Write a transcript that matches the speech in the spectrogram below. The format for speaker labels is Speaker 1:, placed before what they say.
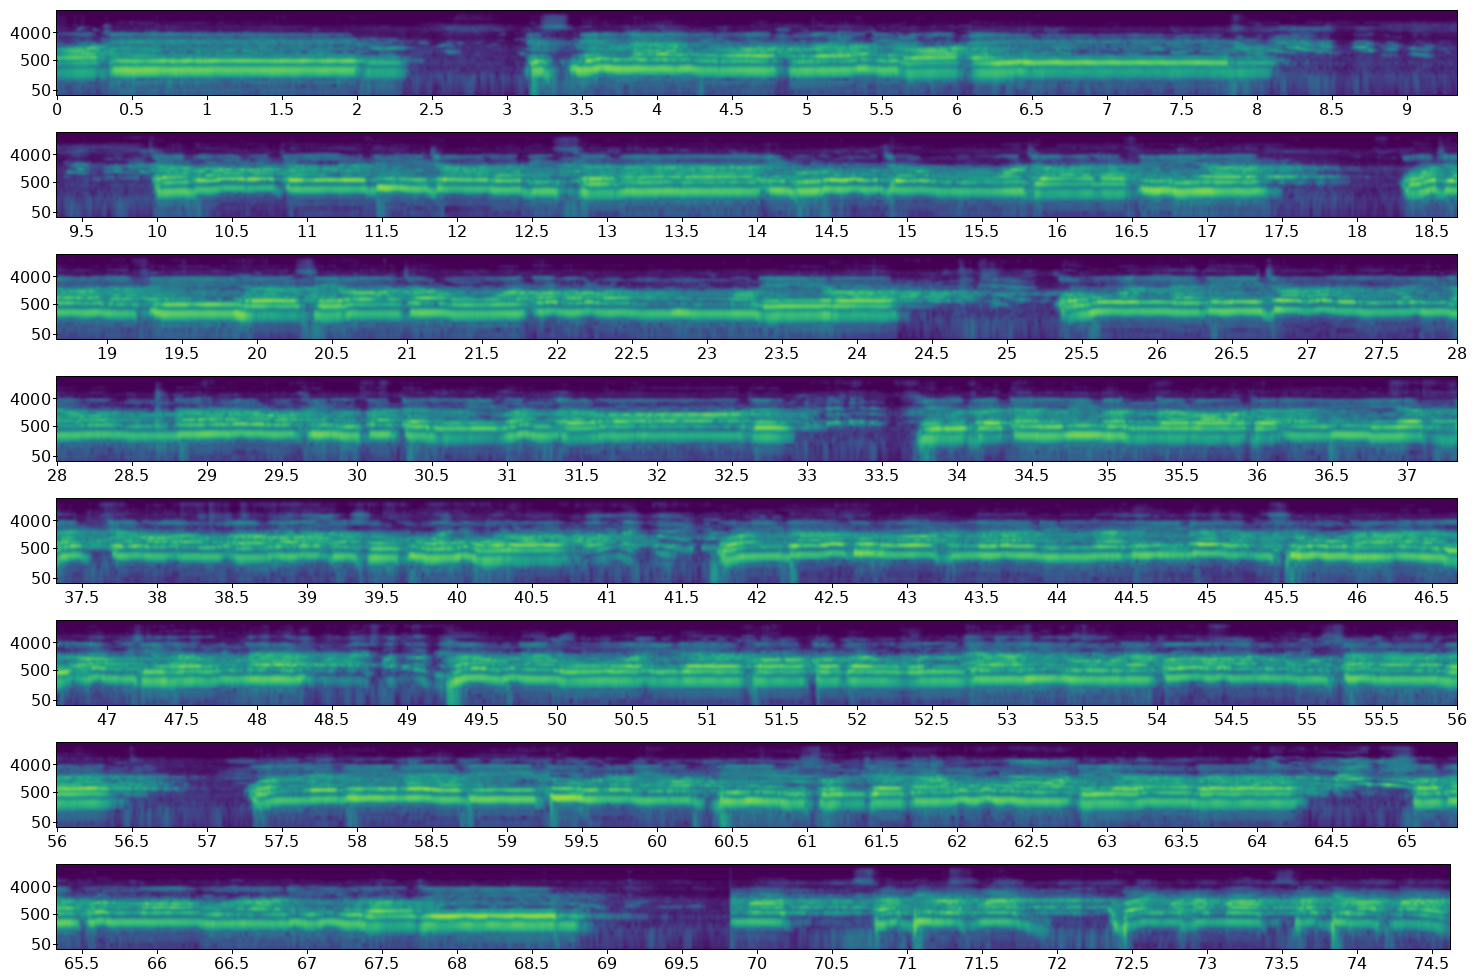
Speaker 1: الرجيم. بسم الله الرحمن الرحيم. تبارك الذي جعل في السماء بروجا وجعل فيها وجعل فيها سراجا وقمرا منيرا. وهو الذي جعل الليل خلفة لمن أراد. خلفة لمن أراد أن يذكر أو أراد شكورا. وعباد الرحمن الذين يمشون على الأرض هونا. هونا وإذا خاطبهم الجاهلون قالوا سلاما. والذين يبقون يبيتون لربهم سجدا وقياما صدق الله العلي العظيم محمد সাব্বির রহমান ভাই মোহাম্মদ সাব্বির রহমান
